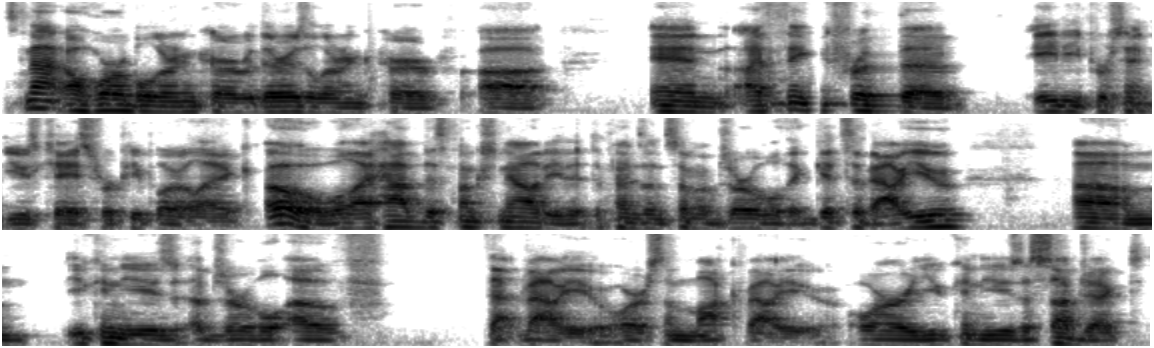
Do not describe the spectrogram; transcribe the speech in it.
it's not a horrible learning curve, but there is a learning curve. Uh, and I think for the 80% use case where people are like, oh, well, I have this functionality that depends on some observable that gets a value, um, you can use observable of that value or some mock value, or you can use a subject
